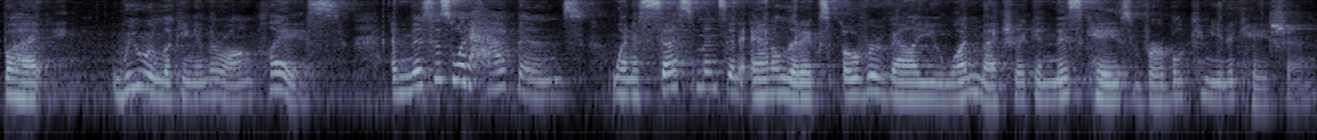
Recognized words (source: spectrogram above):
but we were looking in the wrong place. And this is what happens when assessments and analytics overvalue one metric, in this case, verbal communication,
